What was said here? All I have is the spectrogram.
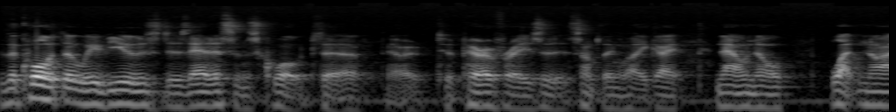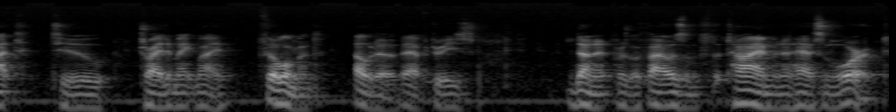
the quote that we've used is Edison's quote, uh, or to paraphrase it, it's something like, "I now know what not to try to make my filament out of after he's done it for the thousandth time and it hasn't worked.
